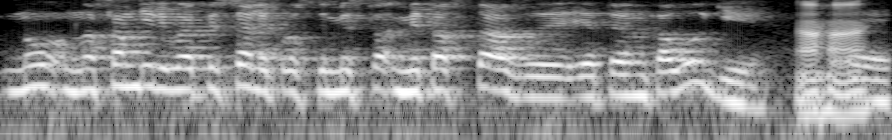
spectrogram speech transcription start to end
ну, на самом деле вы описали просто места, метастазы этой онкологии. Ага. Э,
